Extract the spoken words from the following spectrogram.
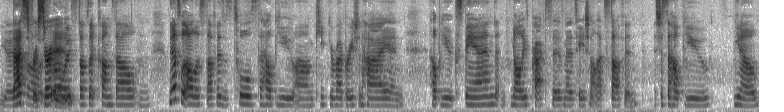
Yeah, That's it's for always- certain. Always stuff that comes out, and I mean, that's what all this stuff is: is tools to help you um, keep your vibration high and help you expand. You know, all these practices, meditation, all that stuff, and it's just to help you, you know,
